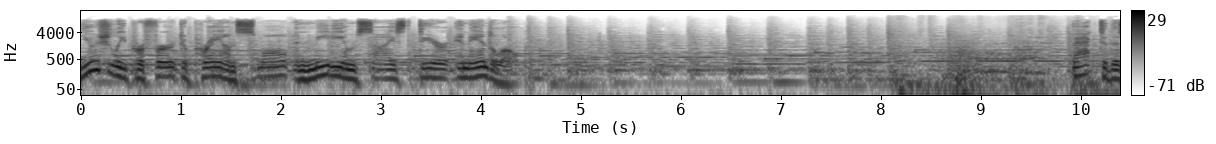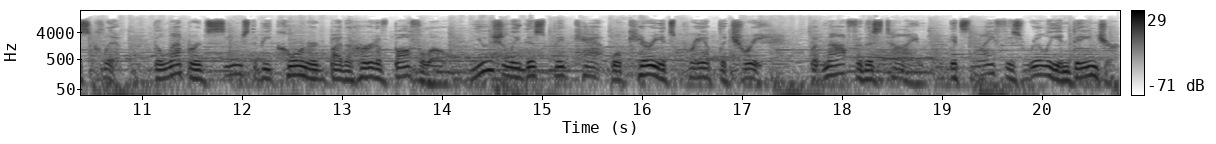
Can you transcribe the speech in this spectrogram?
usually prefer to prey on small and medium-sized deer and antelope. Back to this clip, the leopard seems to be cornered by the herd of buffalo. Usually this big cat will carry its prey up the tree, but not for this time. Its life is really in danger.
